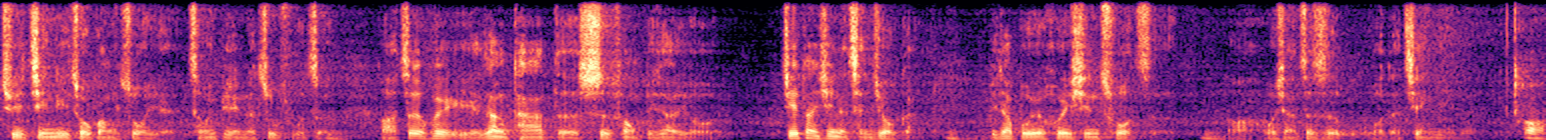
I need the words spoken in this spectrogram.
去经历做光做盐，成为别人的祝福者，啊这个会也让他的侍奉比较有阶段性的成就感，比较不会灰心挫折，啊我想这是我的建议的。哦，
